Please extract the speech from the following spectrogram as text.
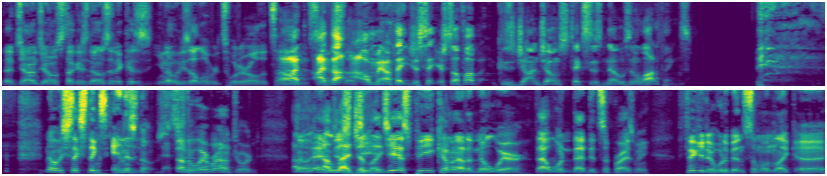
That Jon Jones stuck his nose in it because you know he's all over Twitter all the Oh, time. I, I thought, stuff. oh man, I thought you just set yourself up because Jon Jones sticks his nose in a lot of things. No, he sticks things in his nose. Other true. way around, Jordan. No, and just allegedly. G- GSP coming out of nowhere. That one that did surprise me. Figured it would have been someone like uh,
